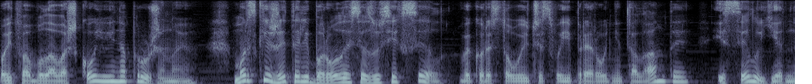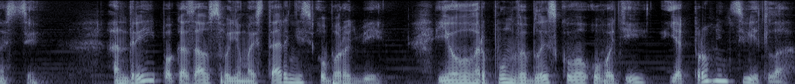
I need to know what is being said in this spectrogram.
Битва була важкою і напруженою. Морські жителі боролися з усіх сил, використовуючи свої природні таланти і силу єдності. Андрій показав свою майстерність у боротьбі. Його гарпун виблискував у воді, як промінь світла.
